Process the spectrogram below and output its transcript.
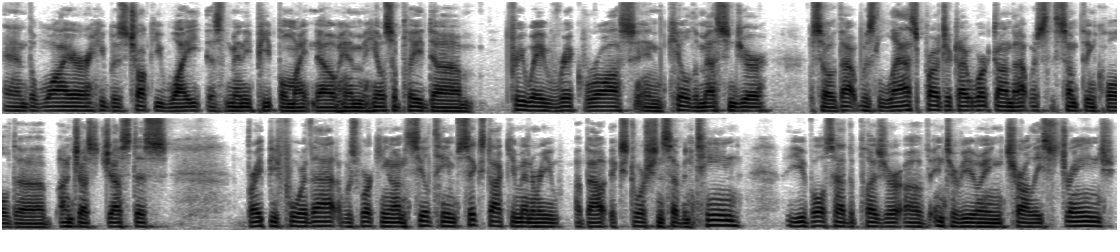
and The Wire. He was Chalky White, as many people might know him. He also played um, Freeway Rick Ross in Kill the Messenger. So that was the last project I worked on. That was something called uh, Unjust Justice right before that, I was working on SEAL Team 6 documentary about Extortion 17. You've also had the pleasure of interviewing Charlie Strange,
